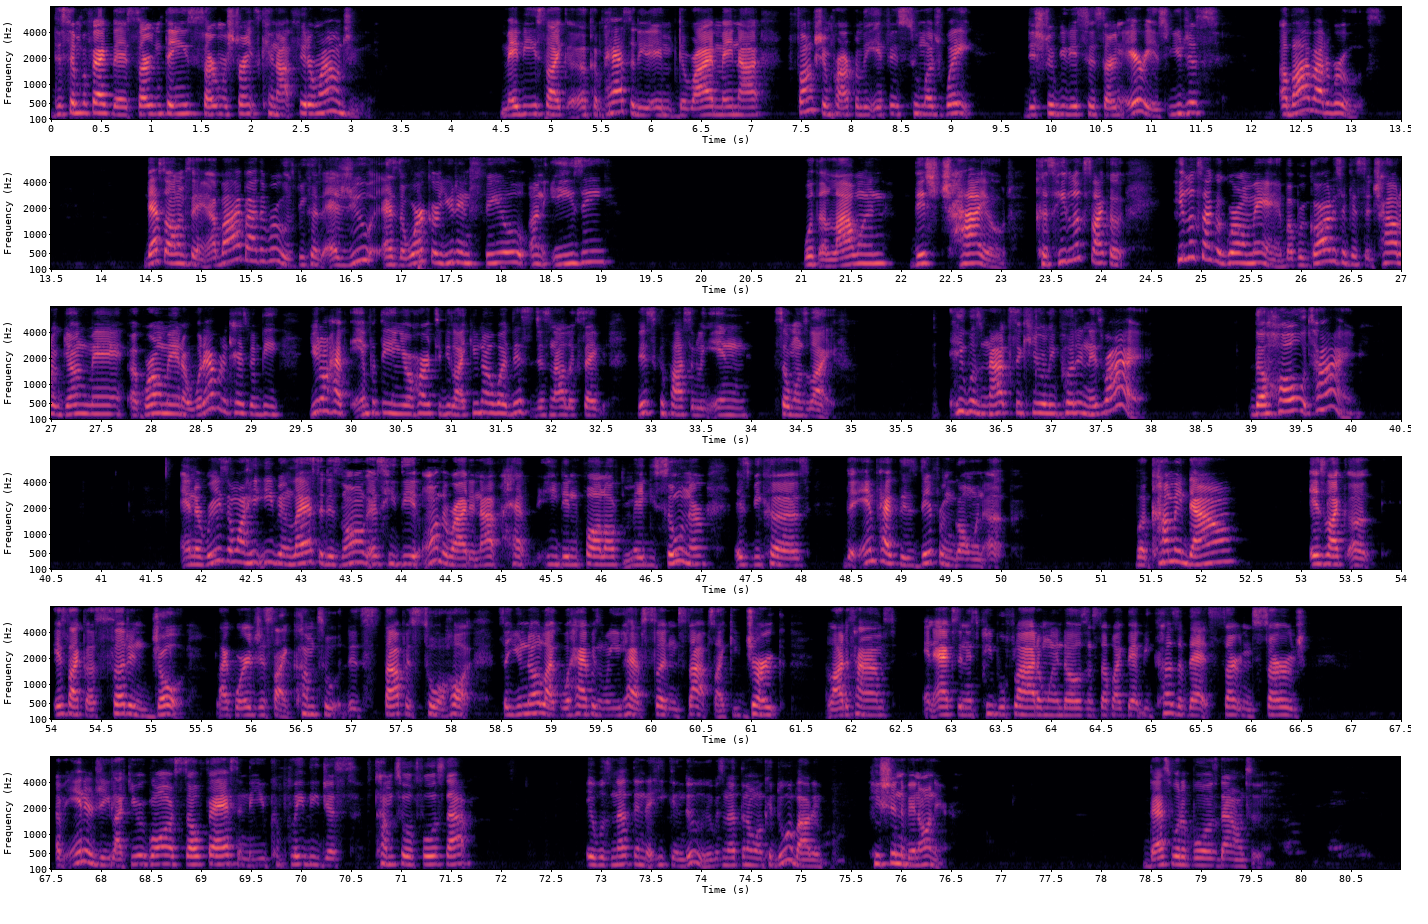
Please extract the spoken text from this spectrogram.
the simple fact that certain things certain restraints cannot fit around you. Maybe it's like a capacity and the ride may not function properly if it's too much weight distributed to certain areas. You just abide by the rules. That's all I'm saying. Abide by the rules because as you, as the worker, you didn't feel uneasy with allowing this child, because he looks like a he looks like a grown man, but regardless if it's a child or young man, a grown man, or whatever the case may be, you don't have empathy in your heart to be like, you know what, this does not look safe. This could possibly end someone's life. He was not securely put in his ride the whole time. And the reason why he even lasted as long as he did on the ride and not have he didn't fall off maybe sooner is because the impact is different going up. But coming down is like a it's like a sudden jolt, like where it just like come to the stop is to a halt. So you know like what happens when you have sudden stops, like you jerk. A lot of times in accidents, people fly out of windows and stuff like that because of that certain surge of energy. Like you're going so fast and then you completely just come to a full stop. It was nothing that he can do. There was nothing no one could do about it. He shouldn't have been on there. That's what it boils down to.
